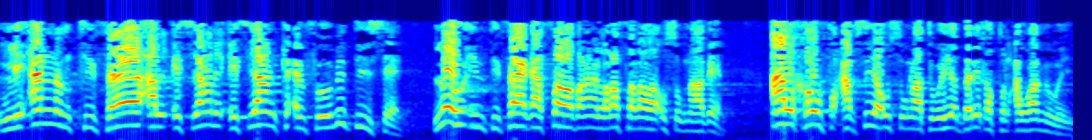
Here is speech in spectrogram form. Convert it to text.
لأنa انtifaaءa اcisyaani cisyaanka anfoomidiisa lahu intifaagaa sababaana laba sababaa usugnaadeen alkhawfu cabsiya u sugnaatay wahiya dariiqat lcawaami weeye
